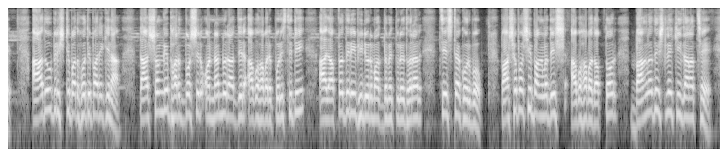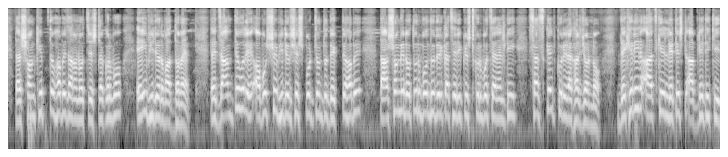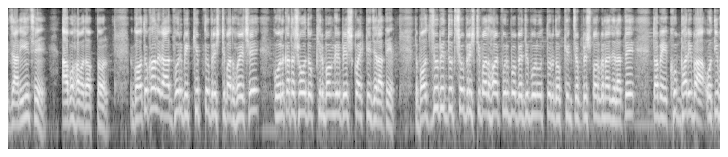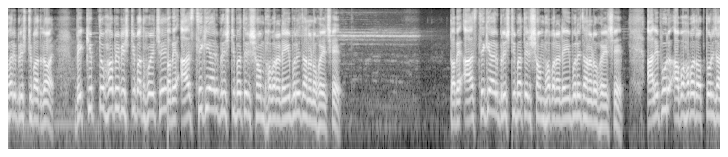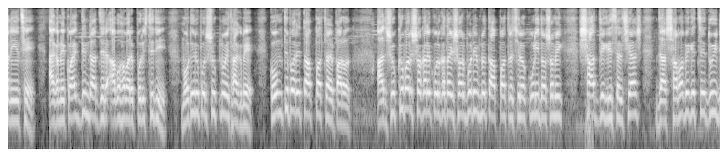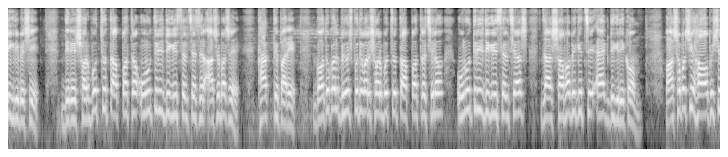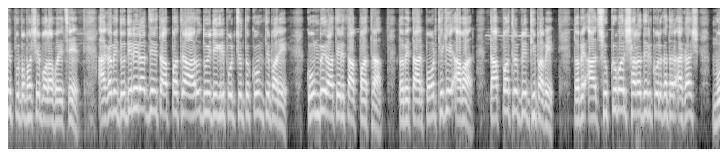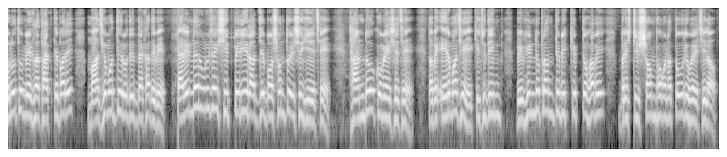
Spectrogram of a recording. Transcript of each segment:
আদৌ বৃষ্টিপাত হতে পারে কিনা তার সঙ্গে ভারতবর্ষের অন্যান্য রাজ্যের আবহাওয়ার পরিস্থিতি আজ আপনাদের এই ভিডিওর মাধ্যমে তুলে ধরার চেষ্টা করব। পাশাপাশি বাংলাদেশ আবহাওয়া দপ্তর বাংলাদেশ নিয়ে কী জানাচ্ছে, তা সংক্ষিপ্তভাবে জানানোর চেষ্টা করব এই ভিডিওর মাধ্যমে। তাই জানতে হলে অবশ্যই ভিডিওর শেষ পর্যন্ত দেখতে হবে। তার সঙ্গে নতুন বন্ধুদের কাছে রিকোয়েস্ট করব চ্যানেলটি সাবস্ক্রাইব করে রাখার জন্য। দেখে নিন আজকের লেটেস্ট আপডেটে কি জানিয়েছে আবহাওয়া দপ্তর। গতকাল রাতভর বিক্ষিপ্ত বৃষ্টিপাত হয়েছে কলকাতা সহ দক্ষিণবঙ্গের বেশ কয়েকটি জেলাতে। তো বজ্রবিদ্যুৎ সহ বৃষ্টিপাত হয় পূর্ব মেদিনীপুর, উত্তর, দক্ষিণ চব্বিশ পরগনা জেলাতে। তবে খুব ভারী বা অতি ভারী বৃষ্টিপাত নয়। বিক্ষিপ্তভাবে বৃষ্টিপাত হয়েছে, তবে আজ থেকে আর বৃষ্টিপাতের সম্ভাবনা নেই বলে জানানো হয়েছে। তবে আজ থেকে আর বৃষ্টিপাতের সম্ভাবনা নেই বলে জানানো হয়েছে। আলিপুর আবহাওয়া দপ্তর জানিয়েছে, আগামী কয়েকদিন রাজ্যের আবহাওয়ার পরিস্থিতি মোটের উপর শুকনোই থাকবে। কমতে পারে তাপমাত্রার পারদ। আজ শুক্রবার সকালে কলকাতায় সর্বনিম্ন তাপমাত্রা ছিল কুড়ি দশমিক সাত ডিগ্রি সেলসিয়াস, যা স্বাভাবিকের চেয়ে দুই ডিগ্রি বেশি। দিনের সর্বোচ্চ তাপমাত্রা উনত্রিশ ডিগ্রি সেলসিয়াসের আশেপাশে থাকতে পারে। গতকাল বৃহস্পতিবার সর্বোচ্চ তাপমাত্রা ছিল উনত্রিশ ডিগ্রি সেলসিয়াস, যা স্বাভাবিকের চেয়ে এক ডিগ্রি কম। পাশাপাশি হাওয়া অফিসের পূর্বাভাসে বলা হয়েছে, আগামী দুদিনে রাজ্যের তাপমাত্রা আরও দুই ডিগ্রি পর্যন্ত কমতে পারে, কমবে রাতের তাপমাত্রা। তবে তারপর থেকে আবার তাপমাত্রা বৃদ্ধি পাবে। তবে আজ শুক্রবার সারাদিন কলকাতার আকাশ মূলত মেঘলা থাকতে পারে, মাঝে মধ্যে রোদের দেখা দেবে। ক্যালেন্ডার অনুযায়ী শীত পেরিয়ে রাজ্যে বসন্ত এসে গিয়েছে, ঠান্ডাও কমে এসেছে। তবে এর মাঝে কিছুদিন বিভিন্ন প্রান্তে বিক্ষিপ্তভাবে বৃষ্টির সম্ভাবনা তৈরি হয়েছিল।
